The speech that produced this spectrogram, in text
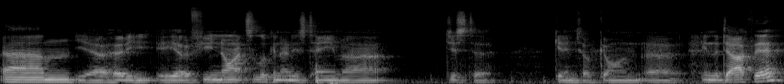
Um, Yeah, I heard he, he had a few nights looking at his team uh, just to get himself going uh, in the dark there.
